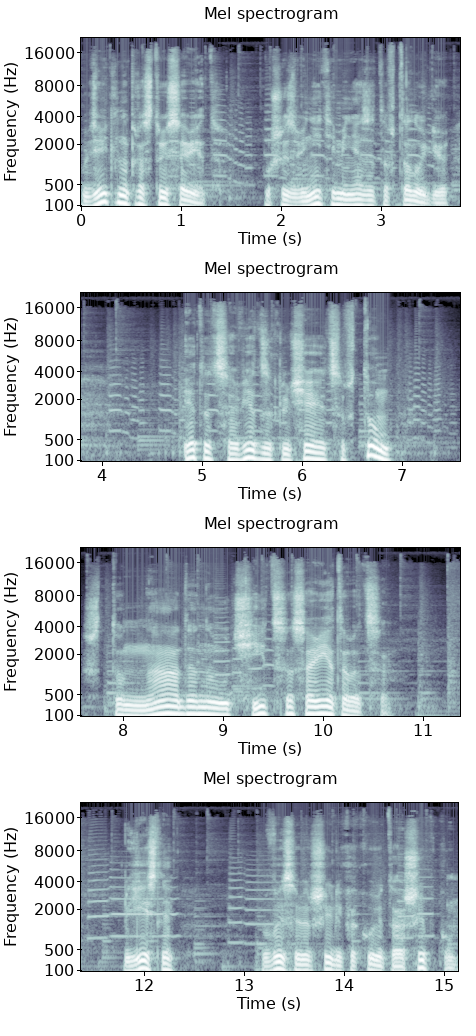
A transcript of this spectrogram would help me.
удивительно простой совет. Уж извините меня за тавтологию – этот совет заключается в том, что надо научиться советоваться. Если вы совершили какую-то ошибку,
